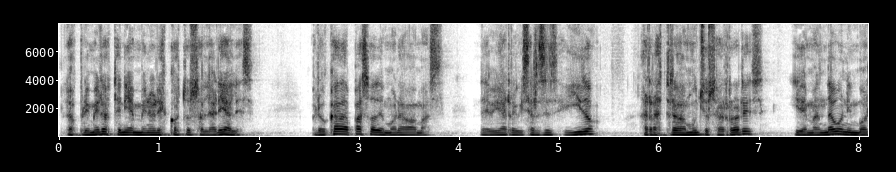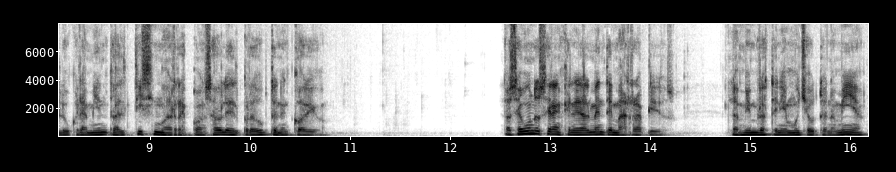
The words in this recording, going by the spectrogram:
Los primeros tenían menores costos salariales, pero cada paso demoraba más, debía revisarse seguido, arrastraba muchos errores y demandaba un involucramiento altísimo del responsable del producto en el código. Los segundos eran generalmente más rápidos. Los miembros tenían mucha autonomía,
